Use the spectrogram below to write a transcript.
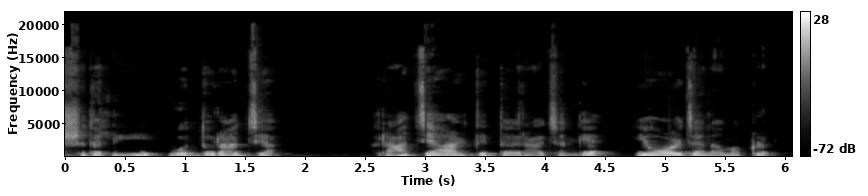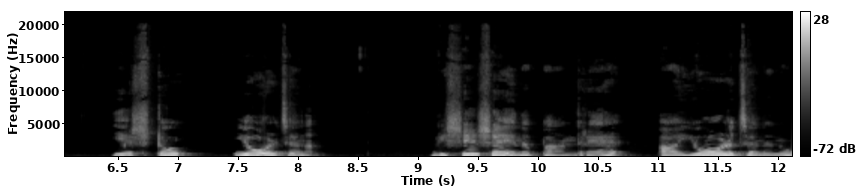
ಆಕಾಶದಲ್ಲಿ ಒಂದು ರಾಜ್ಯ. ರಾಜ್ಯ ಆಳ್ತಿದ್ದ ರಾಜಂಗೆ ಏಳು ಜನ ಮಕ್ಕಳು ಎಷ್ಟು? ಏಳು ಜನ. ವಿಶೇಷ ಏನಪ್ಪ ಅಂದರೆ ಆ ಏಳು ಜನನು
